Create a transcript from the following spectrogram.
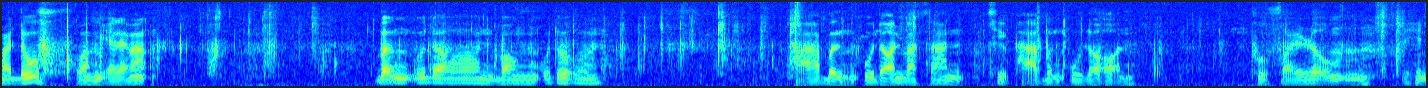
มาดูว่ามีอะไรบ้างเบิงอุดรบองอุดรผาเบิงอุดรวัดสั้นชื่อผาเบิงอุดรภูฝอยลมเห็น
